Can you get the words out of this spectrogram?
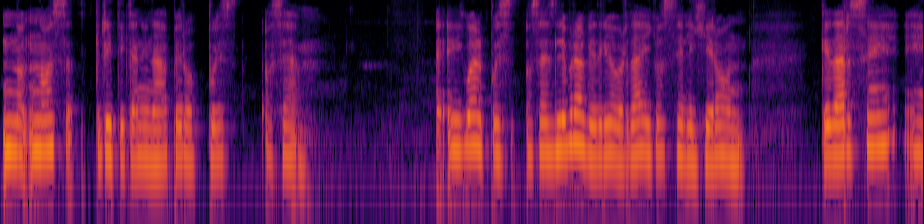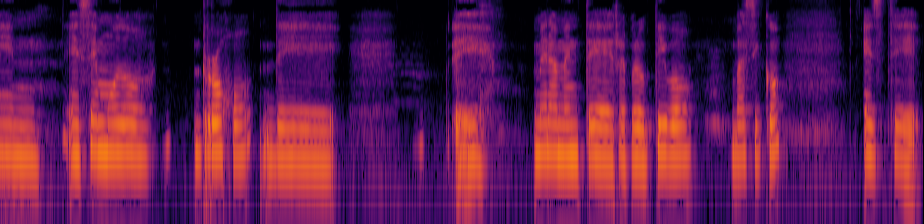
no, no es crítica ni nada, pero pues, o sea, igual, pues, o sea, es libre albedrío, ¿verdad? Ellos eligieron quedarse en ese modo rojo de meramente reproductivo básico, este,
